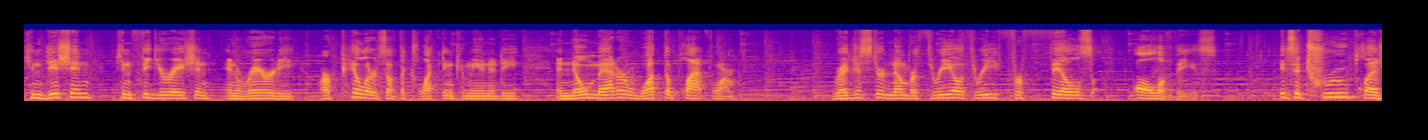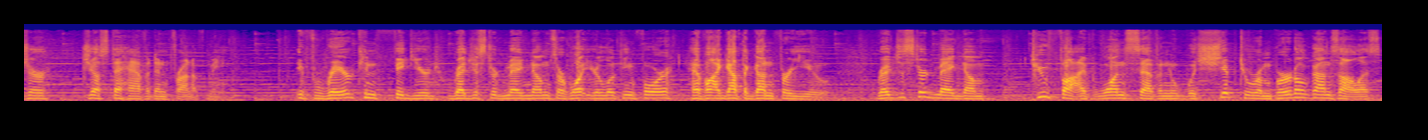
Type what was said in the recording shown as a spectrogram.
Condition, configuration, and rarity are pillars of the collecting community, and no matter what the platform, registered number 303 fulfills all of these. It's a true pleasure just to have it in front of me. If rare configured registered magnums are what you're looking for, have I got the gun for you. Registered Magnum 2517 was shipped to Roberto Gonzalez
